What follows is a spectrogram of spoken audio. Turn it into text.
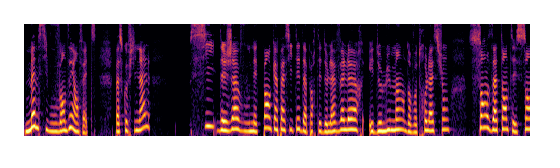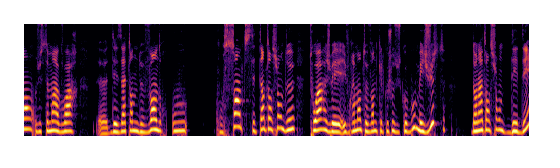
même si vous vendez en fait? Parce qu'au final si déjà vous n'êtes pas en capacité d'apporter de la valeur et de l'humain dans votre relation sans attente et sans justement avoir euh, des attentes de vendre ou qu'on sente cette intention de toi, je vais vraiment te vendre quelque chose jusqu'au bout, mais juste dans l'intention d'aider,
